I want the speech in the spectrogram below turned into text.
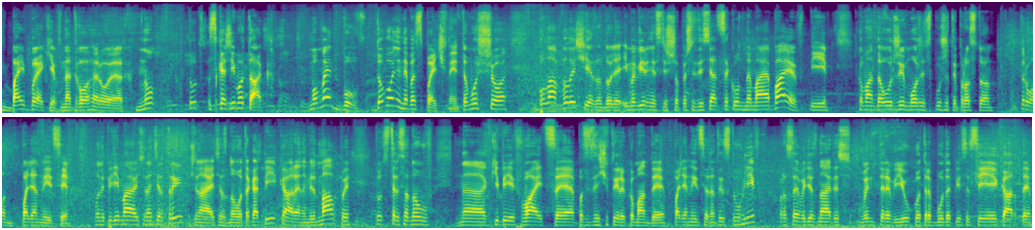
байбеків на двох героях. Ну, тут, скажімо так, момент був доволі небезпечний, тому що була величезна доля імовірності, що по 60 секунд немає баїв, і команда OG може спушити просто трон паляниці. Вони підіймаються на тір 3, починається знову така пійка, арена від мавпи. Тут стресанув на QBFY, це позиція 4 команди паляниця натиснув гліф. Про це ви дізнаєтесь в інтерв'ю, котре буде після цієї карти.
